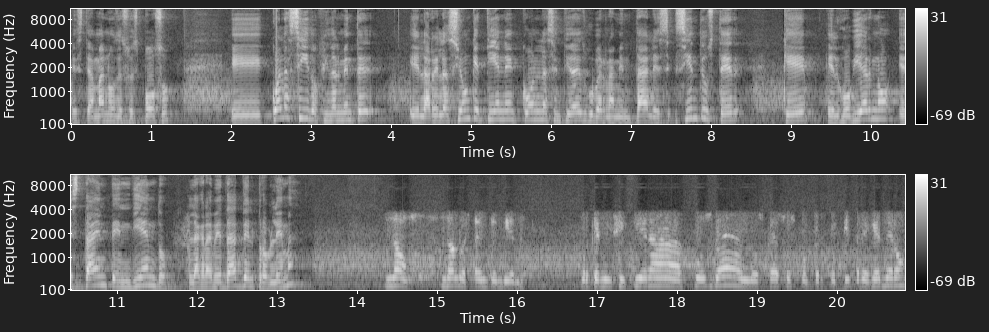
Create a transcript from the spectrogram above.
este, a manos de su esposo. Eh, ¿Cuál ha sido finalmente eh, la relación que tiene con las entidades gubernamentales. ¿Siente usted que el gobierno está entendiendo la gravedad del problema? No, no lo está entendiendo, porque ni siquiera juzga los casos con perspectiva de género.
